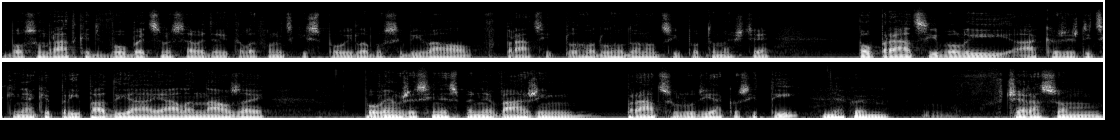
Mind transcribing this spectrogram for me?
bol som rád, keď vôbec sme sa vedeli telefonicky spojiť, lebo si býval v práci dlho, dlho do noci, potom ešte po práci boli akože vždycky nejaké prípady a ja len naozaj poviem, že si nesmierne vážim prácu ľudí ako si ty. Ďakujem. Včera som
